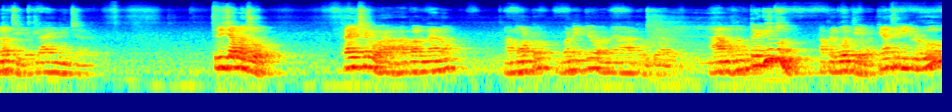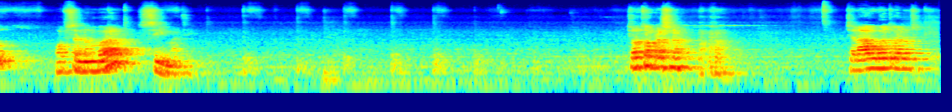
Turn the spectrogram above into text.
નથી, એટલે આ નહીં ચાલે ત્રીજામાં જુઓ. થાય છે હા, આ ભાગ નાનો, આ મોટો, બની ગયો અને આ આકૃતિ આવે. આમ હંતાઈ ગયું હતું ને? આપણે ગોતી એવા ક્યાંથી નીકળ્યું? ઓપ્શન નંબર સી માંથી. ચોથો પ્રશ્ન. ચલો, આવું ગોતવાનું છે.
